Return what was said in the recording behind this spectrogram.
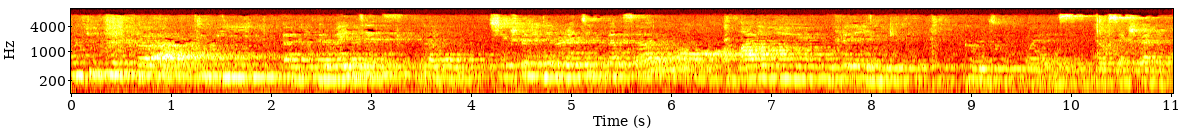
Would you prefer to be a liberated, like sexually liberated person, or are you feeling good with your sexuality?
